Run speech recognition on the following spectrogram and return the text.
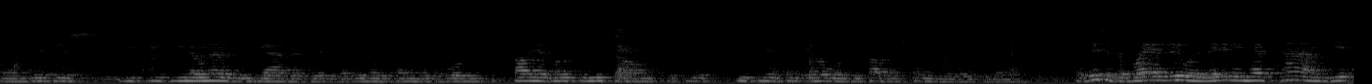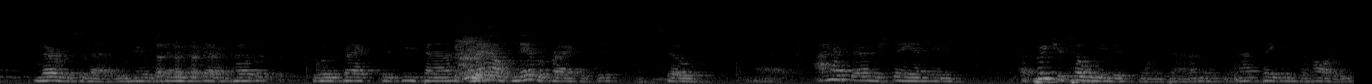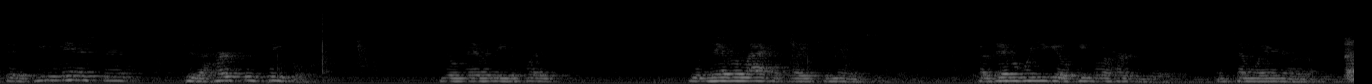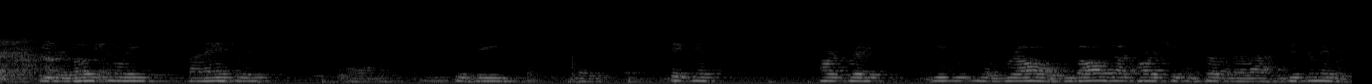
and this is, you, you, you know none of these guys up here because they've never sang here before. We probably have mostly new songs. If you're used to hearing some of the old ones, we probably won't sing any of those today. But this is a brand new one, and they didn't even have time to get nervous about it. We've never sang this out in public. We only practiced it a few times. Mal's never practiced it. So uh, I have to understand, and a preacher told me this one time, and, and I've taken it to heart. He said, if you minister to the hurts of people, you'll never need a place. You'll never lack a place to minister. Because everywhere you go, people are hurting in some way or another. Either emotionally, financially, uh, it could be you know, sickness, heartbreak. We, you know, we're all, we've all got hardship and trouble in our life. And just remember,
